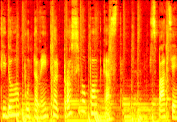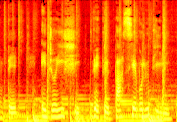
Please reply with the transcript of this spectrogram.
ti do appuntamento al prossimo podcast. Spazia in te e gioisci dei tuoi passi evolutivi.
